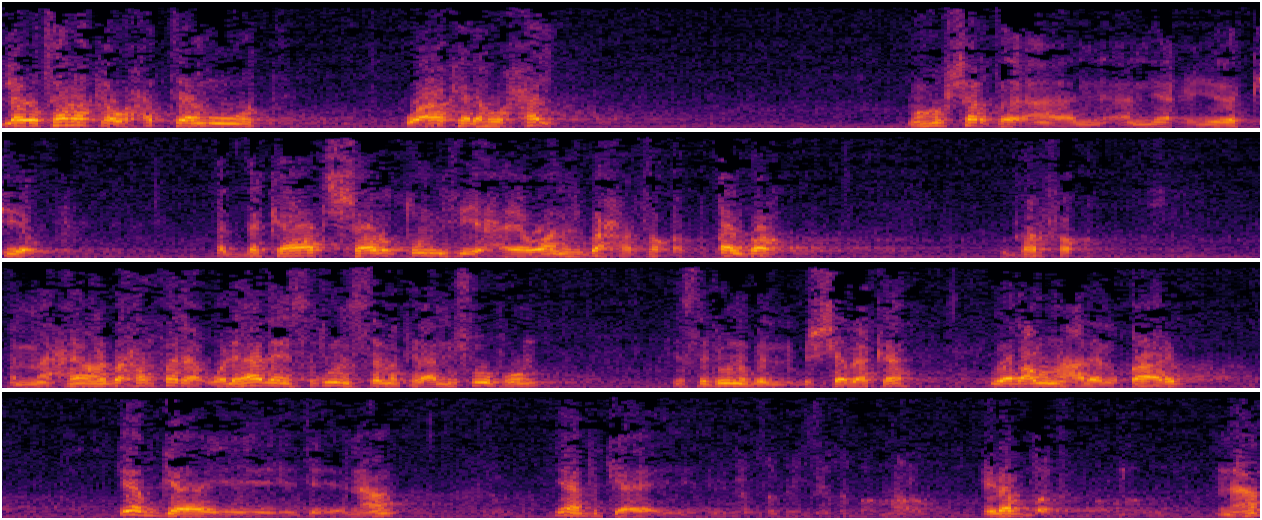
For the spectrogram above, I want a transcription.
لو تركه حتى يموت وأكله حل. ما هو شرط أن, أن يذكيه. الذكاة شرط في حيوان البحر فقط البر. البر فقط. أما حيوان البحر فلا. ولهذا يصيدون السمك الآن نشوفهم يصيدونه بالشبكة ويضعونه على القارب. يبقى نعم. يبقى يلبط نعم.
